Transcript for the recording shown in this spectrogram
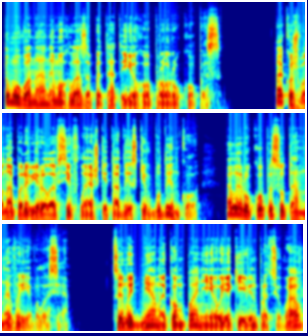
тому вона не могла запитати його про рукопис. Також вона перевірила всі флешки та диски в будинку, але рукопису там не виявилося. Цими днями компанія, у якій він працював,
